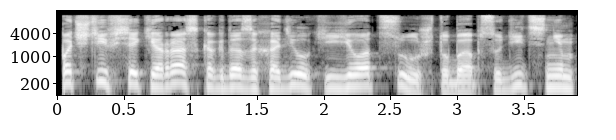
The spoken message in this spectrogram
почти всякий раз, когда заходил к ее отцу, чтобы обсудить с ним,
